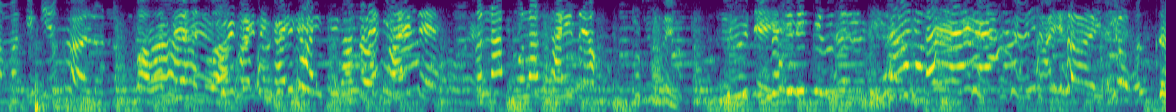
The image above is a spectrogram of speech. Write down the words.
আমাকে কেউ খাওয়ালো না বাবা হালুয়া খাইতে খাইতে খাইতে কতটা খাইতে ওর নাম গোলাস খাইতে কিছু নেই লুচি দিচ্ছি লুচি দিচ্ছি হাই হাই কি অবস্থা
